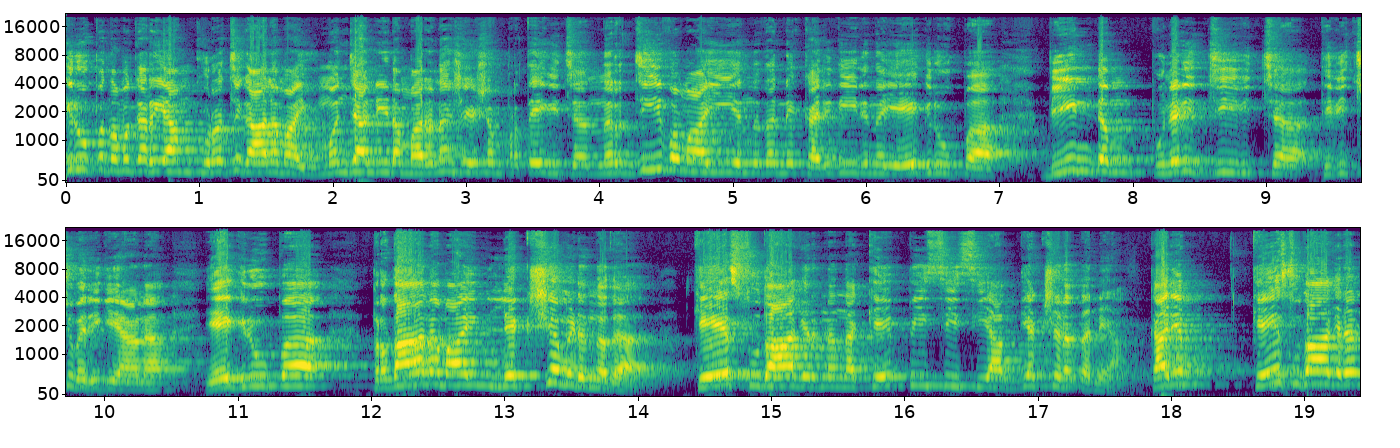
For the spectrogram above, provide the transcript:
ഗ്രൂപ്പ് നമുക്കറിയാം കുറച്ചു കാലമായി ഉമ്മൻചാണ്ടിയുടെ മരണശേഷം പ്രത്യേകിച്ച് നിർജീവമായി എന്ന് തന്നെ കരുതിയിരുന്ന എ ഗ്രൂപ്പ് വീണ്ടും പുനരുജ്ജീവിച്ച് തിരിച്ചു വരികയാണ്. എ ഗ്രൂപ്പ് പ്രധാനമായും ലക്ഷ്യമിടുന്നത് കെ സുധാകരൻ എന്ന കെ പി സി സി അധ്യക്ഷനെ തന്നെയാണ്. കാര്യം കെ സുധാകരൻ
